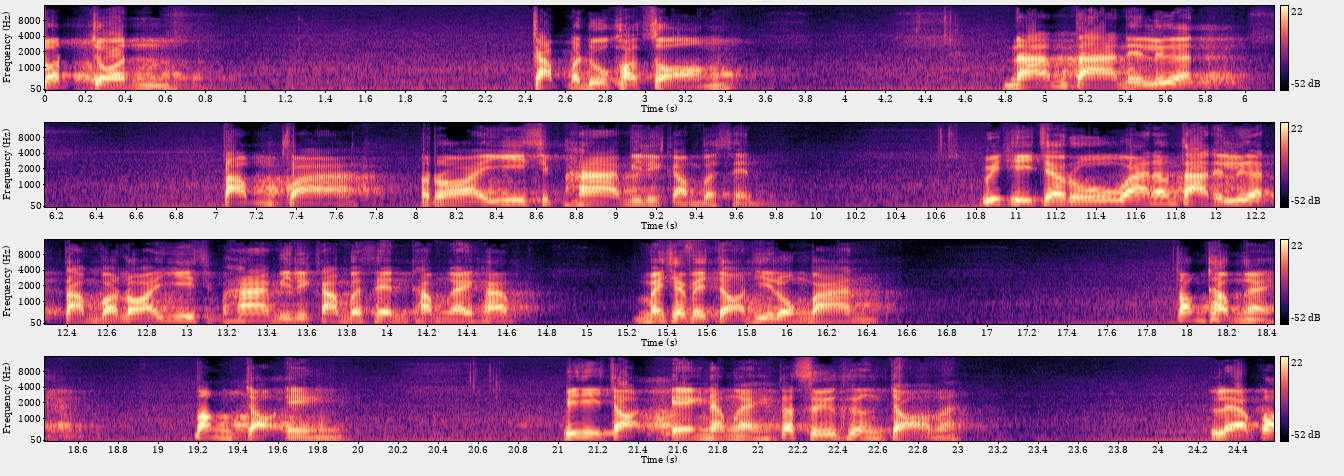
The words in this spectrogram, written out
ลดจน กลับมาดูข้อ 2 น้ำตาในเลือด ต่ำกว่า 125 มิลลิกรัมเปอร์เซ็นต์วิธีจะรู้ว่าน้ำตาลในเลือดต่ำกว่า 125 มิลลิกรัมเปอร์เซ็นต์ทำไงครับ ไม่ใช่ไปเจาะที่โรงพยาบาล ต้องทำไง ต้องเจาะเอง วิธีเจาะเองทำไง ก็ซื้อเครื่องเจาะมา แล้วก็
